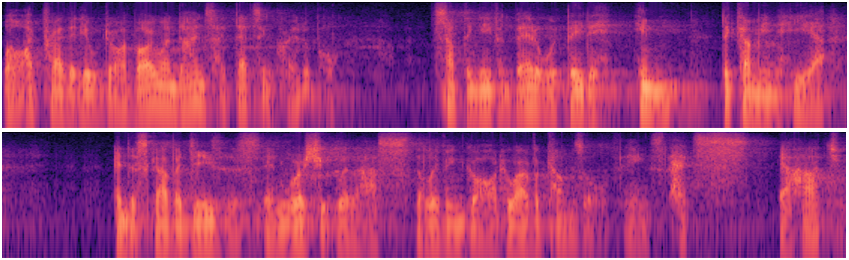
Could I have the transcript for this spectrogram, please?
Well, I pray that he'll drive by one day and say, That's incredible. Something even better would be to him to come in here and discover Jesus and worship with us, the living God who overcomes all things. That's our heart, church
